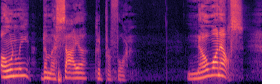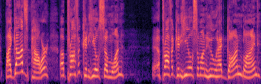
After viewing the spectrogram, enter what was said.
only the Messiah could perform. No one else. By God's power, a prophet could heal someone. A prophet could heal someone who had gone blind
